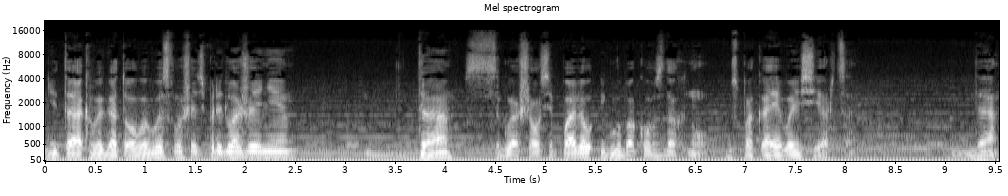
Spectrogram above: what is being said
«Итак, вы готовы выслушать предложение?» «Да», — соглашался Павел и глубоко вздохнул, успокаивая сердце. «Да.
